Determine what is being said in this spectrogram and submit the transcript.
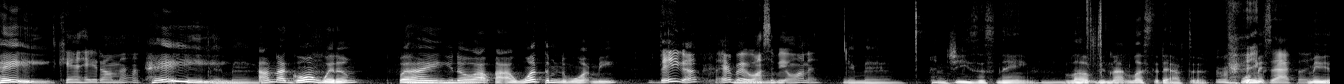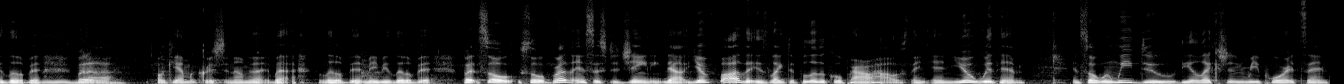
Hey, You Can't hate on that. hey. Amen. I'm not going with them, but I ain't, you know, mm-hmm. I, I want them to want me. There you go. Everybody wants to be mm-hmm. wanted. Amen. In Jesus' name. Mm-hmm. Loved and not lusted after. ma- Exactly. Maybe a little bit. But uh okay, I'm a Christian. I'm not but a little bit, maybe a little bit. But so so brother and sister Janie. Now your father is like the political powerhouse and, and you're with him. And so when we do the election reports and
